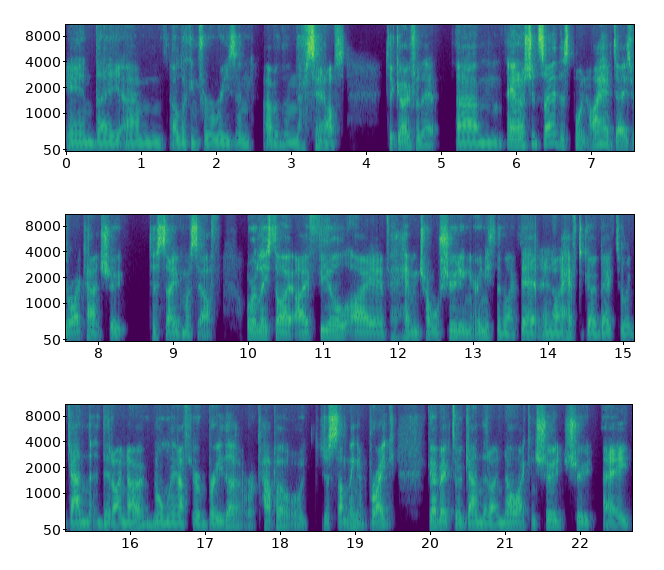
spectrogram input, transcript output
and they um, are looking for a reason other than themselves to go for that. Um, and I should say at this point, I have days where I can't shoot to save myself, or at least I, I feel I am having trouble shooting or anything like that, and I have to go back to a gun that I know, normally after a breather or a cuppa or just something, a break. Go back to a gun that I know I can shoot, shoot a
